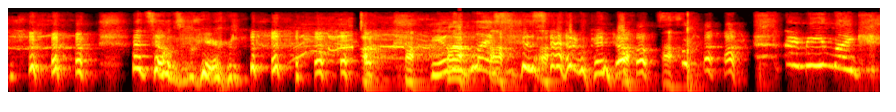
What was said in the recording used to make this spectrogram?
that sounds weird. the other places had windows. I mean like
